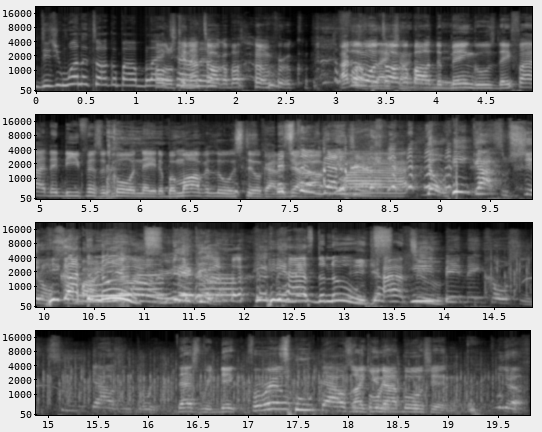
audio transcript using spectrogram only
Ch- Did you want to talk about Black Hold on, China? can I talk about something real quick? I just want to talk China about the did? Bengals. They fired their defensive coordinator, but Marvin Lewis still got a It still job. got a job. No, he got some shit on He got the somebody. news. Nigga, He has the he news. got he to. been their coach since 2003. That's ridiculous. For real? 2003. Like you're not bullshitting. Look it up.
